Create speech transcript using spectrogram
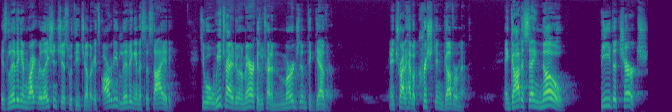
is living in right relationships with each other. It's already living in a society. See, what we try to do in America is we try to merge them together and try to have a Christian government. And God is saying, no, be the church.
